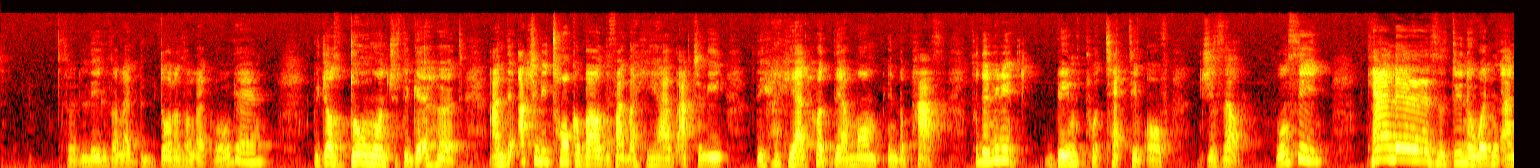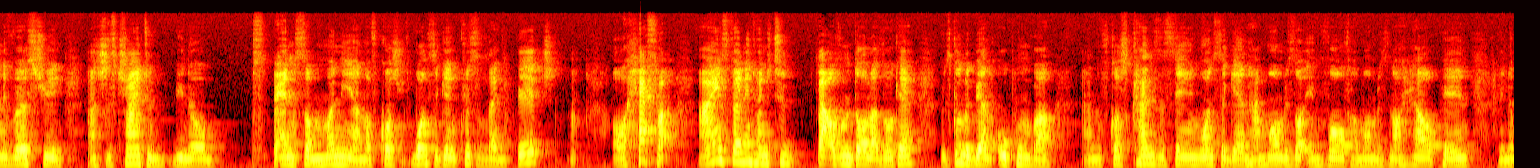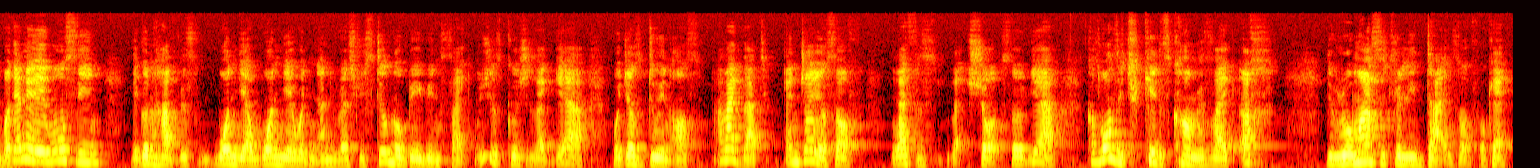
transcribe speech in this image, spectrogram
So the ladies are like, the daughters are like, okay, we just don't want you to get hurt. And they actually talk about the fact that he has actually, he had hurt their mom in the past. So they're really being protective of Gizelle. We'll see. Candiace is doing a wedding anniversary and she's trying to, you know, spend some money. And of course, once again, Chris is like, bitch or heifer. I ain't spending $22,000, okay? It's going to be an open bar. And of course, Candiace is saying once again, her mom is not involved, her mom is not helping, you know. But anyway, we'll see. They're going to have this one year, one year wedding anniversary. Still no baby in sight, which is cool. She's like, yeah, we're just doing us. I like that. Enjoy yourself. Life is like short. So yeah, because once the kids come, it's like, ugh, the romance it really dies off, okay?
